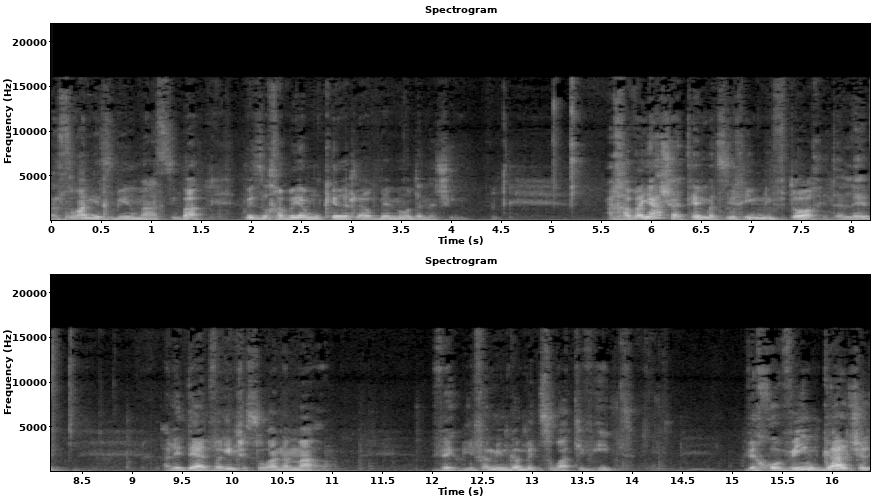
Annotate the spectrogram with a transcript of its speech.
אז סורן יסביר מה הסיבה, וזו חוויה מוכרת להרבה מאוד אנשים. החוויה שאתם מצליחים לפתוח את הלב על ידי הדברים שסורן אמר, ולפעמים גם בצורה טבעית, וחווים גל של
